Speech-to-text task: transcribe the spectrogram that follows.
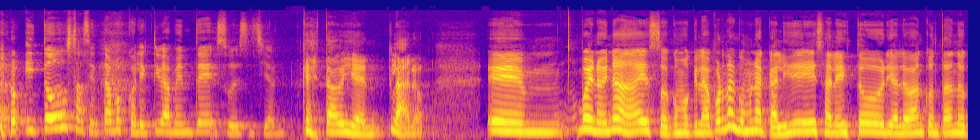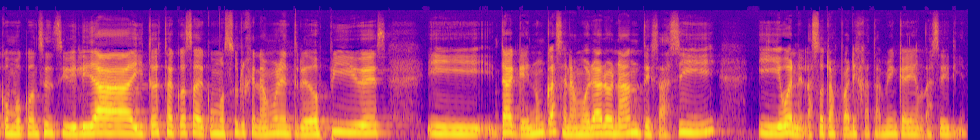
Claro. y todos aceptamos colectivamente su decisión. Que está bien, claro. Eh, bueno, y nada, eso, como que le aportan como una calidez a la historia, lo van contando como con sensibilidad y toda esta cosa de cómo surge el amor entre dos pibes y tal, que nunca se enamoraron antes así, y bueno, las otras parejas también que hay en la serie.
